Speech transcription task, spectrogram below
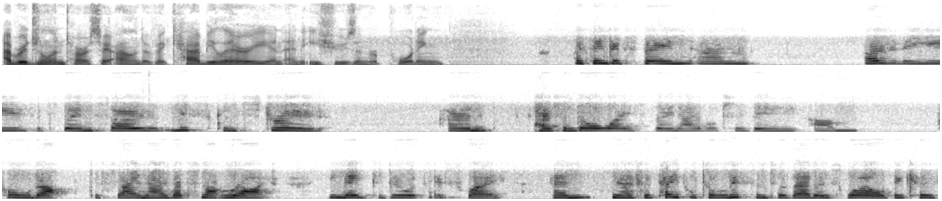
Aboriginal and Torres Strait Islander vocabulary and, and issues and reporting? I think it's been, um, over the years, it's been so misconstrued and hasn't always been able to be um, pulled up to say, no, that's not right. You need to do it this way. And, you know, for people to listen to that as well because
